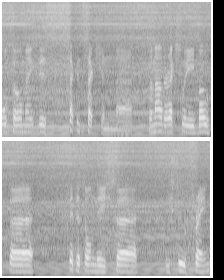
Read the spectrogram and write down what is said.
also made this second section. Uh, so now they're actually both uh, fitted on these uh, these two frames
